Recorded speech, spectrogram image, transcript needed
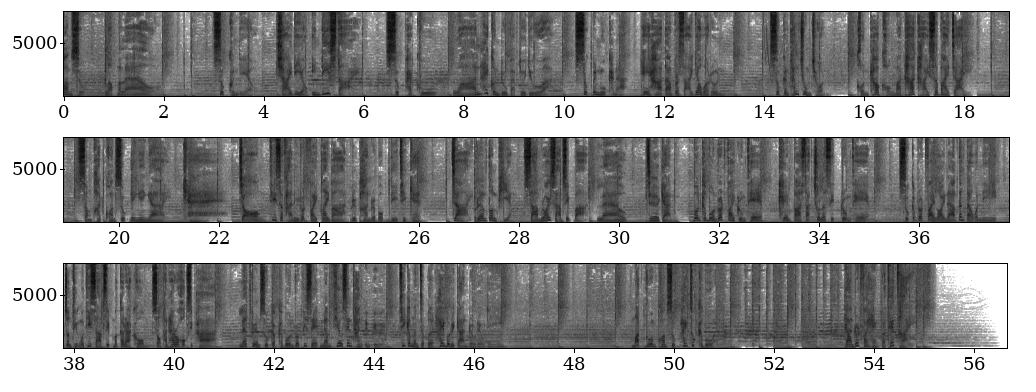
ความสุขกลับมาแล้ว สุขคนเดียว ฉายเดี่ยวอินดี้สไตล์สุขแพ็คคู่ หวานให้คนดูแบบยั่วๆสุขเป็นหมู่คณะ เฮฮาตามประษาเยาวรุ่น สุขกันทั้งชุมชน คนเข้าของมาค้าขายสบายใจ สัมผัสความสุขได้ง่าย ๆ แค่ จองที่สถานีรถไฟใกล้บ้านหรือผ่านระบบดีทิเกต จ่ายเริ่มต้นเพียง 330 บาท แล้ว เจอกัน บนขบวนรถไฟกรุงเทพเขื่อนป่าศักดิ์ชนลสิทธิ์กรุงเทพ สุขกับรถไฟลอยน้ำตั้งแต่วันนี้ จนถึงวันที่ 30 มกราคม 2565 และเตรียมสุขกับขบวนรถพิเศษนำเที่ยวเส้นทางอื่น ๆ ที่กำลังจะเปิดให้บริการเร็ว ๆ นี้ มัดรวมความสุขให้ทุกขบวน การรถไฟแห่งประเทศไทย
